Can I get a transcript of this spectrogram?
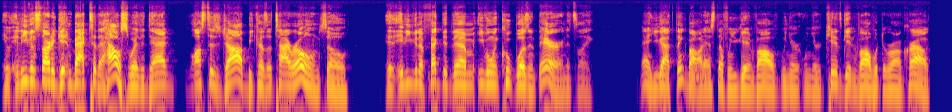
it, it even started getting back to the house where the dad lost his job because of Tyrone. So it, it even affected them even when Coop wasn't there, and it's like, man, you got to think about all that stuff when you get involved when your when your kids get involved with the wrong crowd.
